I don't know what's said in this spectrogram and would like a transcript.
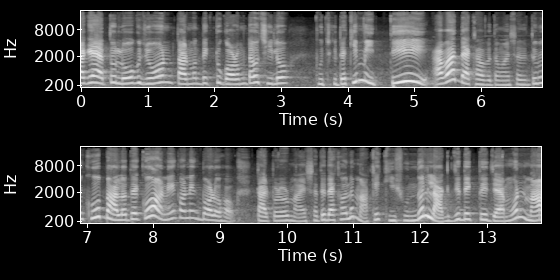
লাগে এত লোকজন তার মধ্যে একটু গরমটাও ছিল। পুচকুটা কি মিত্তি? আবার দেখা হবে তোমার সাথে। তুমি খুব ভালো থেকো, অনেক অনেক বড় হও। তারপর ওর মায়ের সাথে দেখা হলো মাকে কি সুন্দর লাগছে দেখতে, যেমন মা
